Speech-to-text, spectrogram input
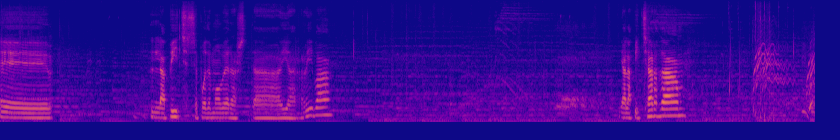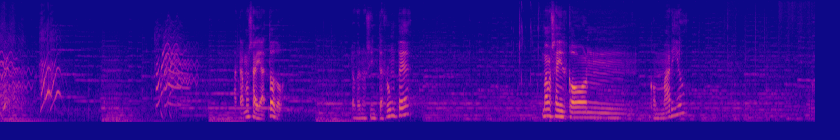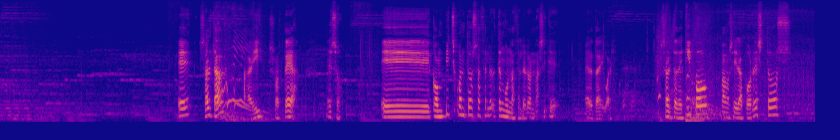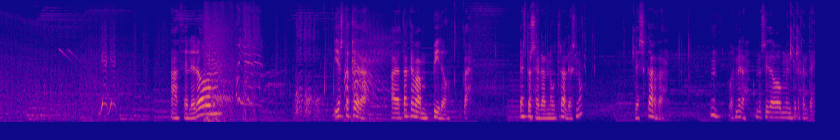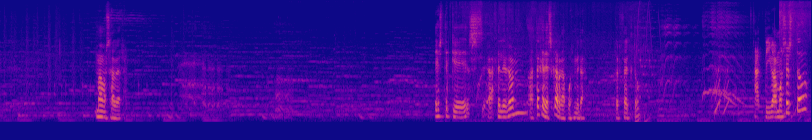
Eh, la Peach se puede mover hasta ahí arriba. Y a la Picharda... Matamos ahí a todo. Lo que nos interrumpe Vamos a ir con... Con Mario. Eh, salta. Ahí, sortea. Eso. Eh, con Peach, ¿cuántos acelerones? Tengo un acelerón, así que me da igual. Salto de equipo. Vamos a ir a por estos. Acelerón. ¿Y esto qué era? Ataque vampiro. Estos eran neutrales, ¿no? Descarga. Mm, pues mira, no he sido muy inteligente. Vamos a ver. ¿Este que es? Acelerón. Ataque descarga, pues mira. Perfecto. Activamos esto.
